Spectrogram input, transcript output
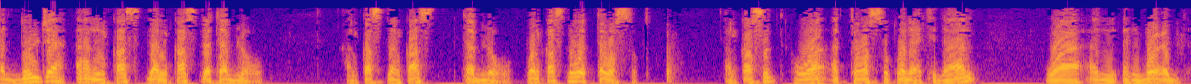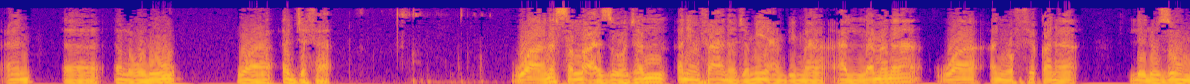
الدلجة القصد القصد تبلغ. القصد القصد تبلغ. والقصد هو التوسط. القصد هو التوسط والاعتدال والبعد عن آه، الغلو والجفاء. ونسأل الله عز وجل أن ينفعنا جميعا بما علمنا وأن يوفقنا للزوم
